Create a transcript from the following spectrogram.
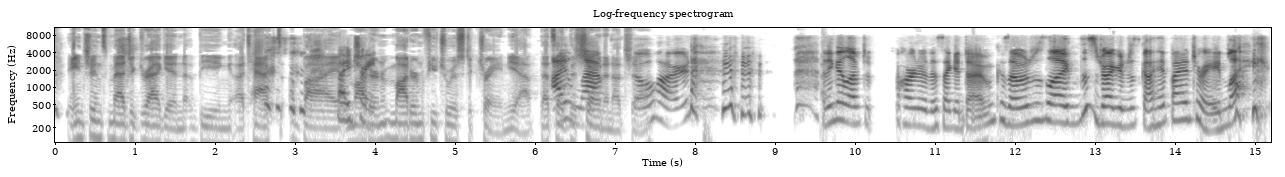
ancient magic dragon being attacked by, By modern, modern futuristic train. Yeah. That's like I the show in a nutshell. so hard. I think I laughed harder the second time because I was just like, this dragon just got hit by a train. Like,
